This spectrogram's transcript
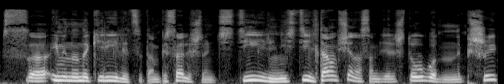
с, именно на кириллице. Там писали что-нибудь стиль, не стиль. Там вообще, на самом деле, что угодно. Напиши,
